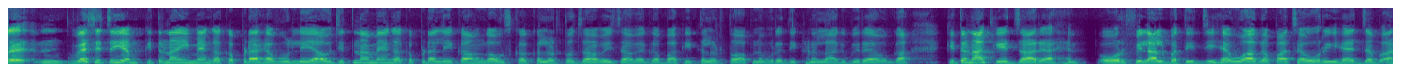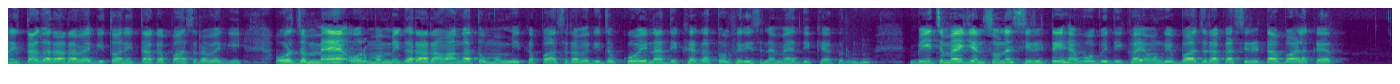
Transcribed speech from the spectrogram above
वैसे चाहिए हम कितना ही महँगा कपड़ा है वो ले आओ, जितना महँगा कपड़ा लेकर आऊँगा, उसका कलर तो जावे ही जावेगा, बाकी कलर तो आपने बुरा दिखने लाग भी रहा होगा, कितना के जा रहा है। और फ़िलहाल भतीजी है, वो आगे पाछा हो रही है, जब अनिता घर आ रहेगी तो अनिता के पास रहेगी, और जब मैं और मम्मी घर आ रवांगा तो मम्मी के पास रहेगी, जब कोई ना दिखेगा तो फिर इसने मैं दिखा करूँ बीच में यंसु ने सिरटे हैं, वो भी दिखाए होंगे, बाजरा का सिरटा बालक है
